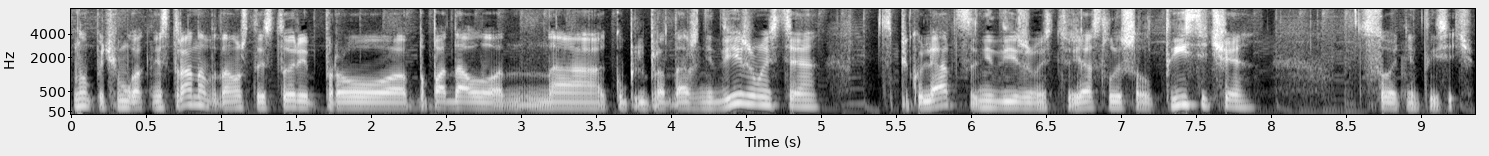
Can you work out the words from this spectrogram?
Ну, почему как ни странно? Потому что история про попадала на куплю-продажу недвижимости, спекуляции недвижимостью я слышал тысячи, сотни тысяч.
